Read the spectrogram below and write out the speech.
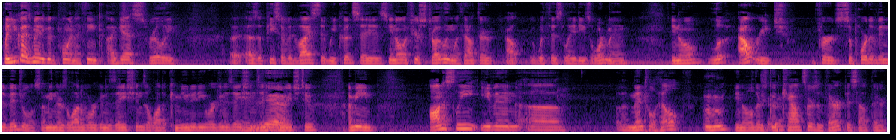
But you guys made a good point. I think, I guess, really, uh, as a piece of advice that we could say is, you know, if you're struggling with out there, out with this, ladies or men, you know, look outreach for supportive individuals. I mean, there's a lot of organizations, a lot of community organizations that you can reach to. I mean, honestly, even uh, uh, mental health. Mm-hmm. You know, there's Sure. good counselors and therapists out there.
